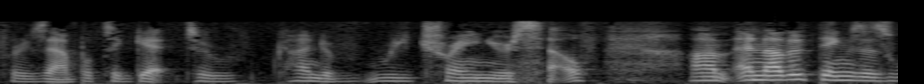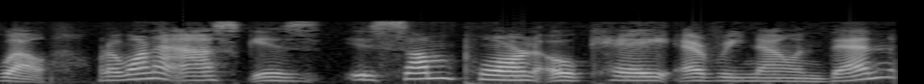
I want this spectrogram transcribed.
for example, to get to kind of retrain yourself, um, and other things as well. What I want to ask is, is some porn okay every now and then,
